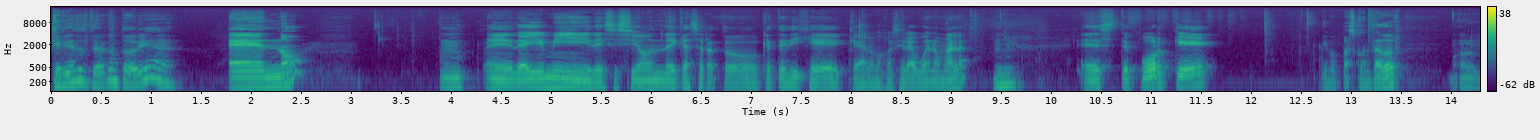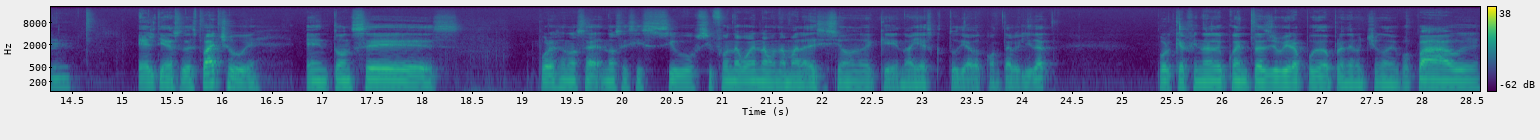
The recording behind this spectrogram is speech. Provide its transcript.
¿Querías estudiar contaduría? Eh, no. Mm, eh, de ahí mi decisión de que hace rato que te dije que a lo mejor sería buena o mala. Este, porque mi papá es contador. Ok. Él tiene su despacho, güey. Entonces, por eso no sé, no sé si, si, si fue una buena o una mala decisión de que no haya estudiado contabilidad. Porque al final de cuentas yo hubiera podido aprender un chingo de mi papá, güey.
